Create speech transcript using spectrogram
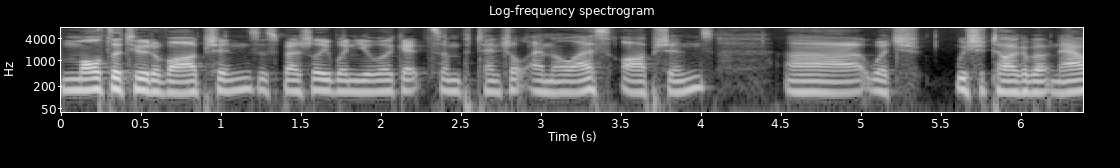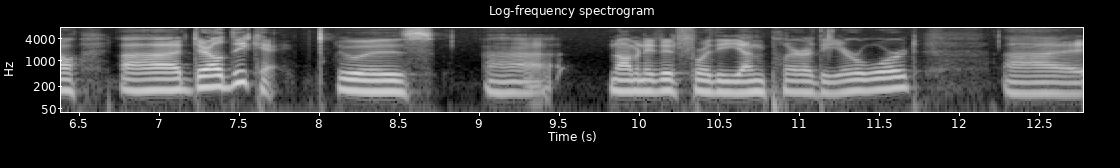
multitude of options, especially when you look at some potential MLS options, uh, which we should talk about now. Uh, Daryl Dike, who was uh, nominated for the Young Player of the Year award. Uh,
